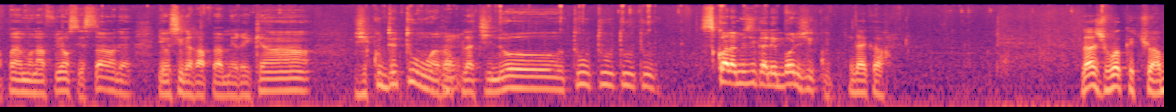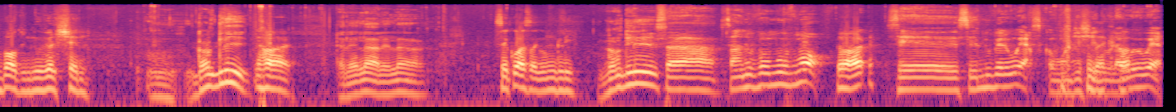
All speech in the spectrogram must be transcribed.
Après, mon influence, c'est ça. Il y a aussi les rappeurs américains. J'écoute de tout, moi. Rap latino, tout, tout, tout, tout. C'est quoi la musique, elle est bonne, j'écoute. D'accord. Là, je vois que tu abordes une nouvelle chaîne. Gangli, Ouais. elle est là, elle est là. C'est quoi ça, Gongli Gangli, ça, c'est un nouveau mouvement. Ouais. C'est nouvelle Wers, comme on dit chez nous, la. Wewer.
